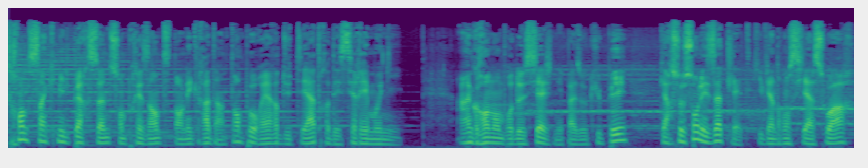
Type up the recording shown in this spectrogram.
35 000 personnes sont présentes dans les gradins temporaires du théâtre des cérémonies. Un grand nombre de sièges n'est pas occupé, car ce sont les athlètes qui viendront s'y asseoir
